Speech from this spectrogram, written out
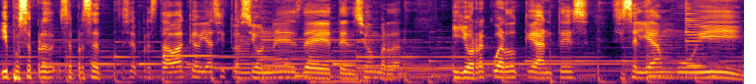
Y pues se, pre se, pre se prestaba que había situaciones de tensión, ¿verdad? Y yo recuerdo que antes sí salía muy,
